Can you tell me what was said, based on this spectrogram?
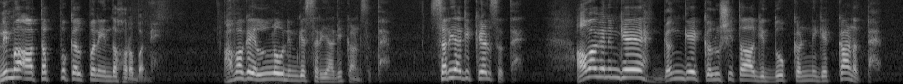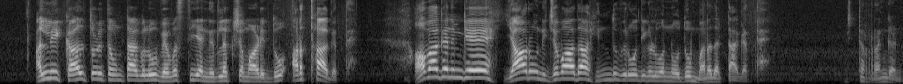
ನಿಮ್ಮ ಆ ತಪ್ಪು ಕಲ್ಪನೆಯಿಂದ ಹೊರಬನ್ನಿ. ಆವಾಗ ಎಲ್ಲವೂ ನಿಮಗೆ ಸರಿಯಾಗಿ ಕಾಣಿಸುತ್ತೆ. ಸರಿಯಾಗಿ ಕೇಳಿಸುತ್ತೆ. ಆವಾಗ ನಿಮಗೆ ಗಂಗೆ ಕಲುಷಿತ ಆಗಿದ್ದು ಕಣ್ಣಿಗೆ ಕಾಣುತ್ತೆ. ಅಲ್ಲಿ ಕಾಲ್ತುಳಿತ ಉಂಟಾಗಲು ವ್ಯವಸ್ಥೆಯ ನಿರ್ಲಕ್ಷ್ಯ ಮಾಡಿದ್ದು ಅರ್ಥ ಆಗುತ್ತೆ. ಆವಾಗ ನಿಮಗೆ ಯಾರು ನಿಜವಾದ ಹಿಂದೂ ವಿರೋಧಿಗಳು ಅನ್ನೋದು ಮನದಟ್ಟಾಗತ್ತೆ. ಮಿಸ್ಟರ್ ರಂಗಣ್ಣ,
